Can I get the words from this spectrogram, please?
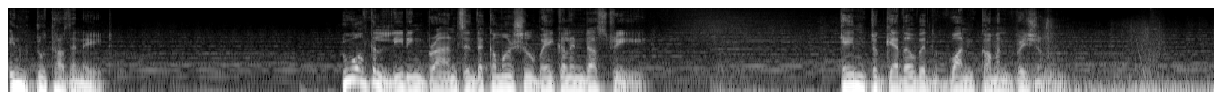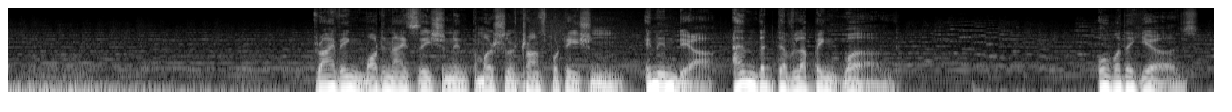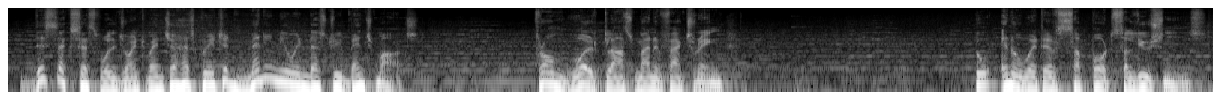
in 2008. Two of the leading brands in the commercial vehicle industry came together with one common vision. Driving modernization in commercial transportation in India and the developing world. Over the years, this successful joint venture has created many new industry benchmarks. From world-class manufacturing to innovative support solutions.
